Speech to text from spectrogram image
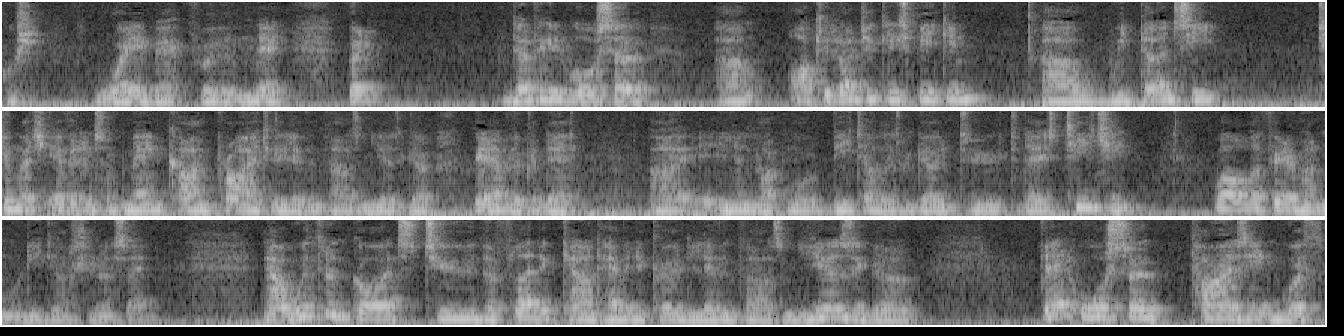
pushed way back further than that. But don't forget also um, archaeologically speaking, uh, we don't see too much evidence of mankind prior to 11,000 years ago. We're going to have a look at that uh, in a lot more detail as we go into today's teaching. Well, a fair amount more detail, should I say. Now, with regards to the flood account having occurred 11,000 years ago, that also ties in with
